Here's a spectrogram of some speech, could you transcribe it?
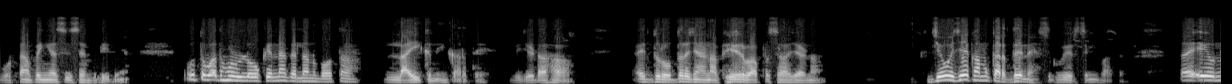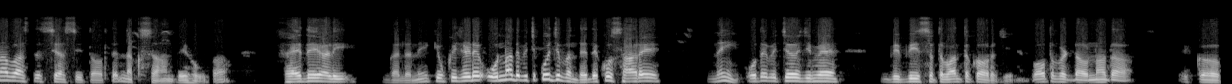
ਵੋਟਾਂ ਪਈਆਂ ਸੀ ਅਸੈਂਬਲੀ ਦੀਆਂ। ਉਹ ਤੋਂ ਬਾਅਦ ਹੁਣ ਲੋਕ ਇਹਨਾਂ ਗੱਲਾਂ ਨੂੰ ਬਹੁਤਾ ਲਾਈਕ ਨਹੀਂ ਕਰਦੇ ਵੀ ਜਿਹੜਾ ਹਾ ਇੱਧਰ ਉੱਧਰ ਜਾਣਾ, ਫੇਰ ਵਾਪਸ ਆ ਜਾਣਾ। ਜੋ ਜੇ ਕੰਮ ਕਰਦੇ ਨੇ, ਸੁਖਬੀਰ ਸਿੰਘ ਬਾਦਲ, ਤਾਂ ਇਹ ਉਹਨਾਂ ਵਾਸਤੇ ਸਿਆਸੀ ਤੌਰ ਤੇ ਨੁਕਸਾਨਦੇਹ ਹੋਊਗਾ। ਫਾਇਦੇ ਵਾਲੀ ਗੱਲ ਨਹੀਂ, ਕਿਉਂਕਿ ਜਿਹੜੇ ਉਹਨਾਂ ਦੇ ਵਿੱਚ ਕੁਝ ਬੰਦੇ, ਦੇਖੋ ਸਾਰੇ ਨਹੀਂ, ਉਹਦੇ ਵਿੱਚ ਜਿਵੇਂ ਬੀਬੀ ਸਤਵੰਤ ਕੌਰ ਜੀ ਨੇ, ਬਹੁਤ ਵੱਡਾ ਉਹਨਾਂ ਦਾ ਇੱਕ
